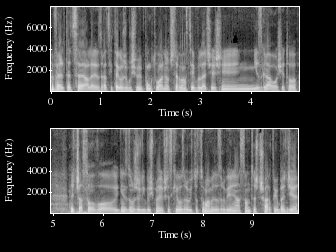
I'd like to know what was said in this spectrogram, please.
w LTC, ale z racji tego, że musimy punktualnie o 14 wylecieć, nie, nie zgrało się to czasowo. Nie zdążylibyśmy wszystkiego zrobić, to co mamy do zrobienia. Stąd też czwartek będzie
